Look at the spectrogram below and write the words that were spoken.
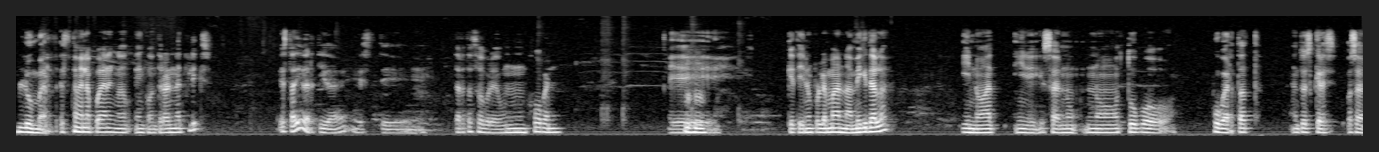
Bloomer. Esta también la pueden encontrar en Netflix. Está divertida, ¿eh? Este, trata sobre un joven eh, que tiene un problema en amígdala y no, y, o sea, no, no, tuvo pubertad. Entonces, o sea,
